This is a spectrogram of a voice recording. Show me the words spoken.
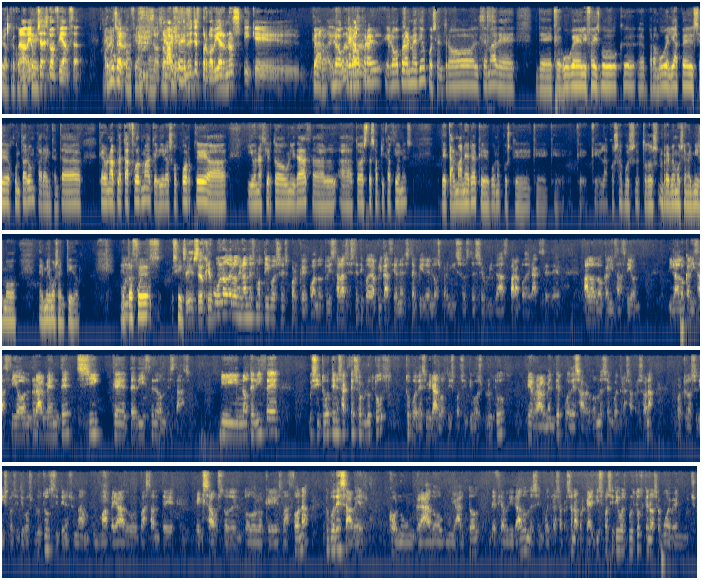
Lo Bueno, había mucha desconfianza. Hay mucha claro, desconfianza. Son, son aplicaciones hechas por gobiernos y que. Claro, bueno, luego, casos- por el, y luego por el medio pues entró el tema de, de que Google y Facebook, eh, perdón, Google y Apple se juntaron para intentar crear una plataforma que diera soporte a, y una cierta unidad a todas estas aplicaciones de tal manera que bueno pues que, que- que- que- que la cosa pues todos rememos en el mismo el mismo sentido. Un- Entonces, sí, Sí, Sergio. Uno de los grandes motivos es porque cuando tú instalas este tipo de aplicaciones te piden los permisos de seguridad para poder acceder a la localización. Y la localización realmente sí que te dice dónde estás. Y no te dice, si tú tienes acceso a Bluetooth, tú puedes mirar los dispositivos Bluetooth y realmente puedes saber dónde se encuentra esa persona. Porque los dispositivos Bluetooth, si tienes una- un mapeado bastante exhausto de todo lo que es la zona, tú puedes saber con un grado muy alto de fiabilidad dónde se encuentra esa persona, porque hay dispositivos Bluetooth que no se mueven mucho.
